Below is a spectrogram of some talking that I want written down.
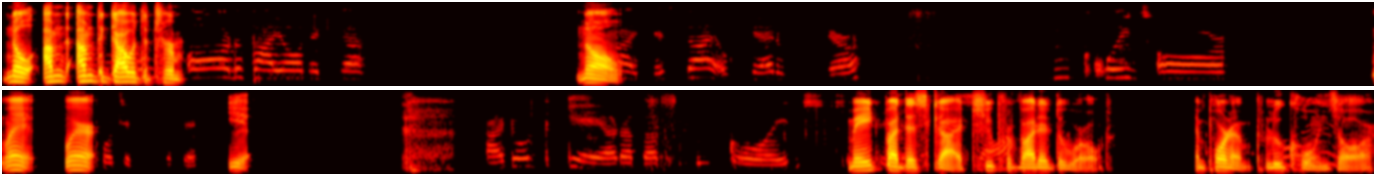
No, I'm I'm the guy with the term. No, wait, where? Yeah. Made by this guy. She provided the world. Important blue coins are.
